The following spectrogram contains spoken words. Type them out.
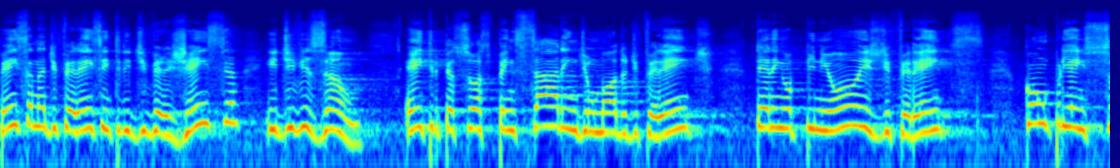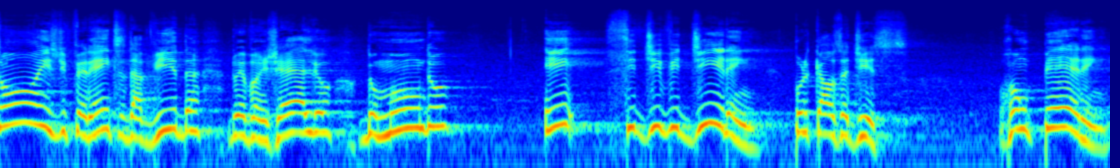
Pensa na diferença entre divergência e divisão, entre pessoas pensarem de um modo diferente, terem opiniões diferentes, compreensões diferentes da vida, do Evangelho, do mundo e se dividirem por causa disso, romperem,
